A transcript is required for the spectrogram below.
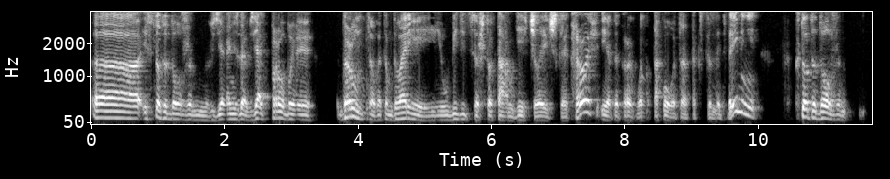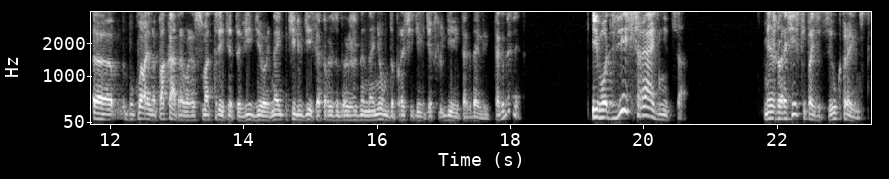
Э, и кто-то должен, я не знаю, взять пробы грунта в этом дворе и убедиться, что там есть человеческая кровь, и это кровь вот такого-то, так сказать, времени. Кто-то должен э, буквально покадрово рассмотреть это видео, найти людей, которые изображены на нем, допросить этих людей и так далее, и так далее. И вот здесь разница между российской позицией и украинской.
